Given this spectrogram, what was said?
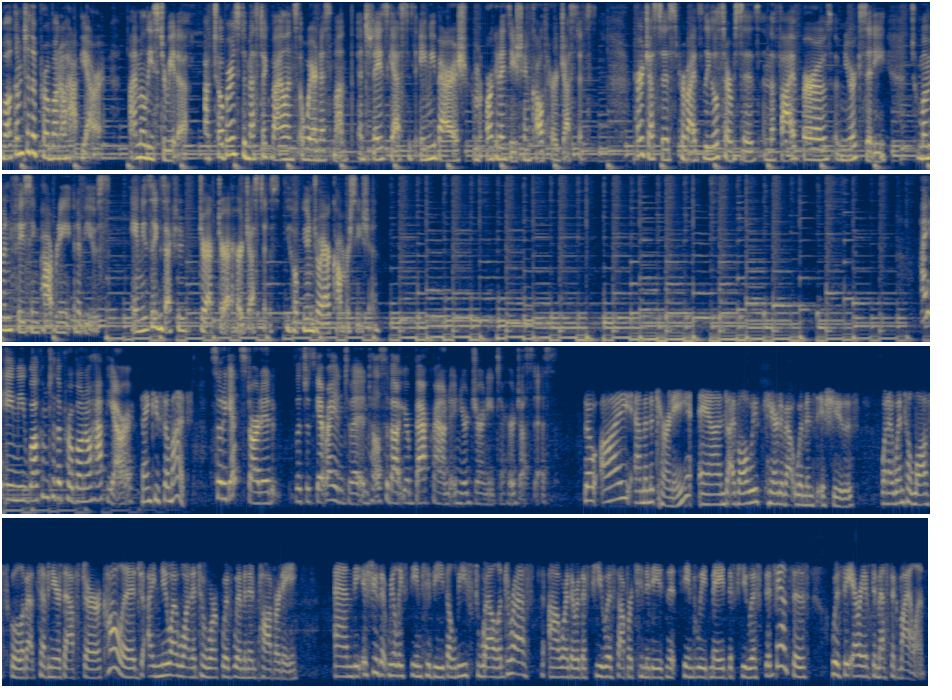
Welcome to the Pro Bono Happy Hour. I'm Elise Dorita. October is Domestic Violence Awareness Month, and today's guest is Amy Barasch from an organization called Her Justice. Her Justice provides legal services in the five boroughs of New York City to women facing poverty and abuse. Amy's the executive director at Her Justice. We hope you enjoy our conversation. Amy. Welcome to the Pro Bono Happy Hour. Thank you so much. So, to get started, let's just get right into it and tell us about your background and your journey to Her Justice. So, I am an attorney and I've always cared about women's issues. When I went to law school about seven years after college, I knew I wanted to work with women in poverty. And the issue that really seemed to be the least well addressed, uh, where there were the fewest opportunities and it seemed we'd made the fewest advances, was the area of domestic violence.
